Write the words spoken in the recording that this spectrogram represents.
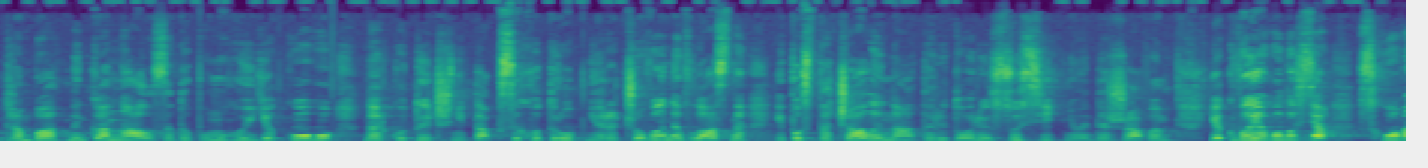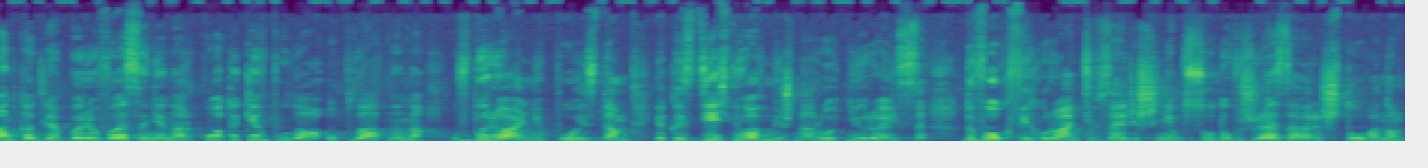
контрабандний канал, за допомогою якого наркотичні та психотропні речовини власне і постачали на територію сусідньої держави. Як виявилося, схованка для перевезення наркотиків була обладнана у вбиральні поїзда, який здійснював міжнародні рейси. Двох фігурантів за рішенням суду вже заарештовано.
